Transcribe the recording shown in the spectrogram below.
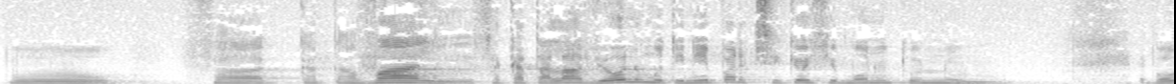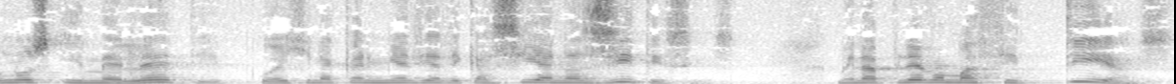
που θα καταβάλει, θα καταλάβει όλη μου την ύπαρξη και όχι μόνο το νου μου. Επομένως η μελέτη που έχει να κάνει μια διαδικασία αναζήτησης με ένα πνεύμα μαθητείας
